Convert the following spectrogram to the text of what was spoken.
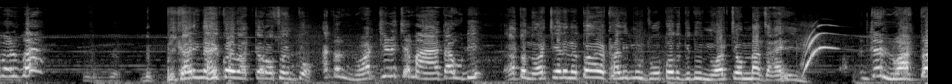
બળુપા ભિખારી નહીં કોઈ વાત કરો છો એમ તો આ તો નોટ ચીડે છે માં આયા તા ઉડી આ તો નોટ ચેલે નતો ખાલી હું જોતો તો કીધું નોટ ચમ ના જાય તે નોટ તો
